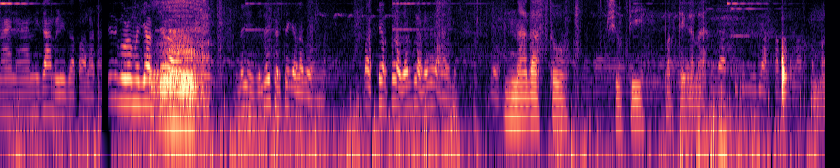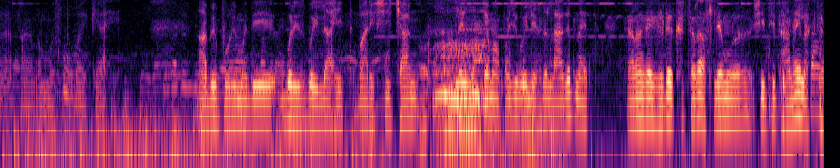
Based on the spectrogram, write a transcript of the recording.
नाही नाही आम्ही जांभळीचा पाला टाक तेच गोळं म्हणजे आमच्या लय लय खर्च केला गोळांना पाच चार पाच हजार रुपये आले घालायला. नाद असतो शेवटी प्रत्येकाला. बघा चांगला मस्त पैकी आहे. आबेपुरीमध्ये बरीच बैल आहेत. बारीकशी छान लई मोठ्या मापाची बैल इकडं लागत नाहीत. कारण काय इकडं खचरा असल्यामुळं शेतीत हाणाही लागतात.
